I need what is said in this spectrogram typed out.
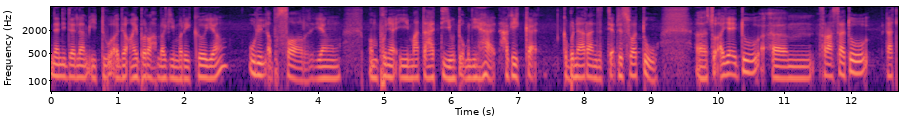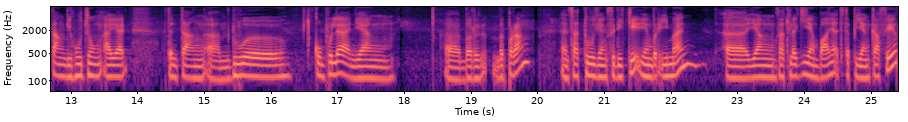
dan di dalam itu ada ibrah bagi mereka yang ulil absar yang mempunyai mata hati untuk melihat hakikat kebenaran setiap sesuatu. Uh, so ayat itu um, frasa itu datang di hujung ayat tentang um, dua kumpulan yang uh, ber, berperang. Dan satu yang sedikit yang beriman uh, yang satu lagi yang banyak tetapi yang kafir.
